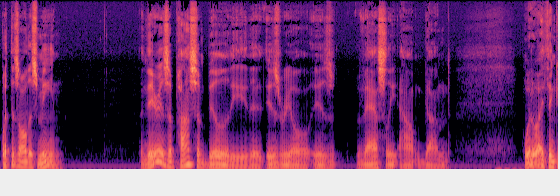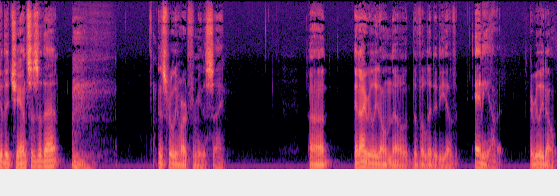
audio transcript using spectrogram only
What does all this mean? There is a possibility that Israel is vastly outgunned. What do I think of the chances of that? it's really hard for me to say. Uh, and I really don't know the validity of any of it. I really don't.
